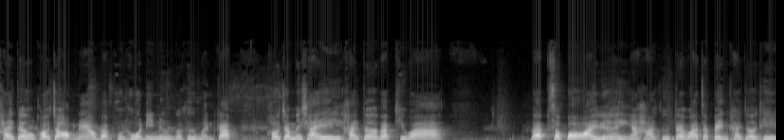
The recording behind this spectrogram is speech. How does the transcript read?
character ของเขาจะออกแนวแบบโหดๆนิดนึงก็คือเหมือนกับ เขาจะไม่ใช่ character แบบที่ว่าแบบ spoil หรืออะไรอย่างเงี้ยค่ะ คือแต่ว่าจะเป็น character ที่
